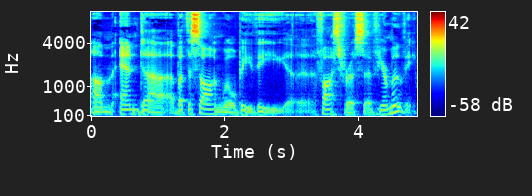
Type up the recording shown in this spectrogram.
um, and uh, but the song will be the uh, phosphorus of your movie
